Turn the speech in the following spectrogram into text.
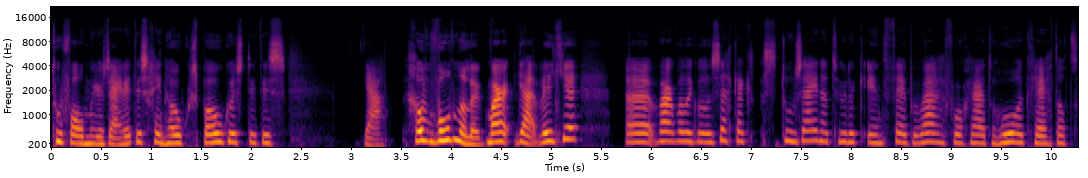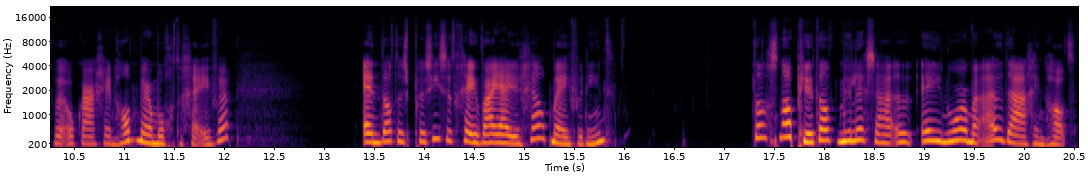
toeval meer zijn. Dit is geen hocus pocus. Dit is, ja, gewoon wonderlijk. Maar ja, weet je, uh, waar wat ik wilde zeggen, kijk, toen zij natuurlijk in februari vorig jaar te horen kreeg dat we elkaar geen hand meer mochten geven. En dat is precies hetgeen waar jij je geld mee verdient. Dan snap je dat Melissa een enorme uitdaging had.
